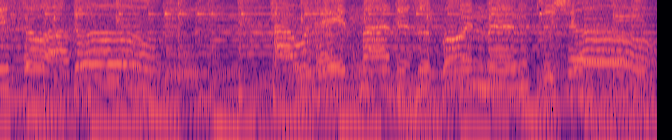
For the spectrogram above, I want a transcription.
I so I'll go. Would hate my disappointment to show.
